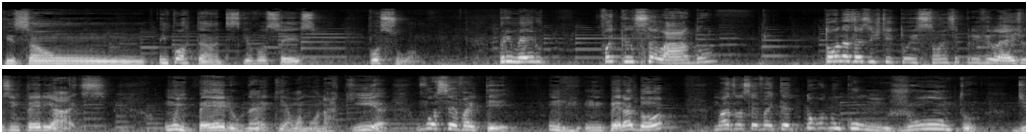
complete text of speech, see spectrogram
que são importantes que vocês possuam. Primeiro, foi cancelado todas as instituições e privilégios imperiais. Um império, né, que é uma monarquia, você vai ter um, um imperador, mas você vai ter todo um conjunto de,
